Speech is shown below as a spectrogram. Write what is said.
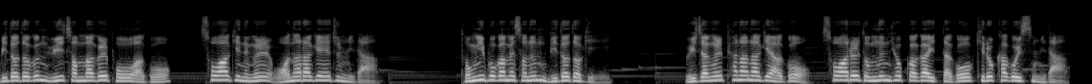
미더덕은 위 점막을 보호하고 소화 기능을 원활하게 해줍니다. 동의보감에서는 미더덕이 위장을 편안하게 하고 소화를 돕는 효과가 있다고 기록하고 있습니다.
